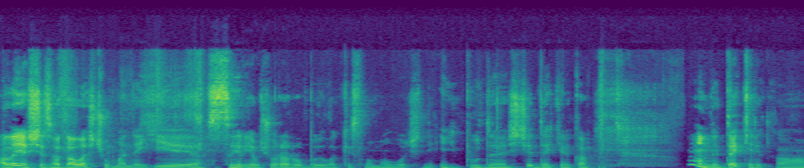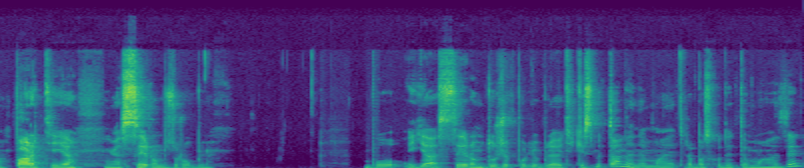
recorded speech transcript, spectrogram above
Але я ще згадала, що в мене є сир, я вчора робила кисломолочний. І буде ще декілька, ну, не декілька, а партія я сиром зроблю. Бо я з сиром дуже полюбляю. Тільки сметани немає. Треба сходити в магазин.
